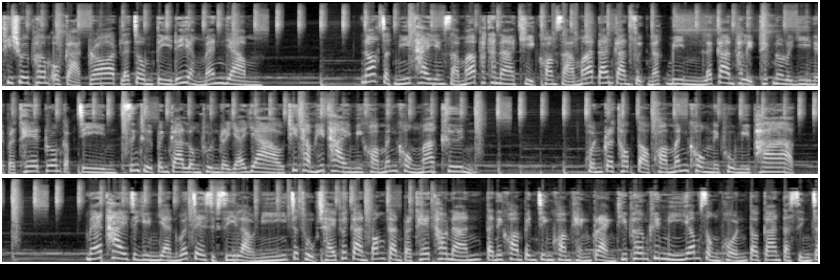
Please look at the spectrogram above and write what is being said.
ที่ช่วยเพิ่มโอกาสรอดและโจมตีได้อย่างแม่นยำ นอกจากนี้ไทยยังสามารถพัฒนาขีดความสามารถด้านการฝึกนักบิน และการผลิตเทคโนโลยีในประเทศร่วมกับจีน ซึ่งถือเป็นการลงทุนระยะยาวที่ทำให้ไทยมีความมั่นคงมากขึ้น ผลกระทบต่อความมั่นคงในภูมิภาค แม้ไทยจะยืนยันว่า J14 เหล่านี้จะถูกใช้เพื่อการป้องกันประเทศเท่านั้น แต่ในความเป็นจริงความแข็งแกร่งที่เพิ่มขึ้นนี้ย่อมส่งผลต่อการตัดสินใจ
